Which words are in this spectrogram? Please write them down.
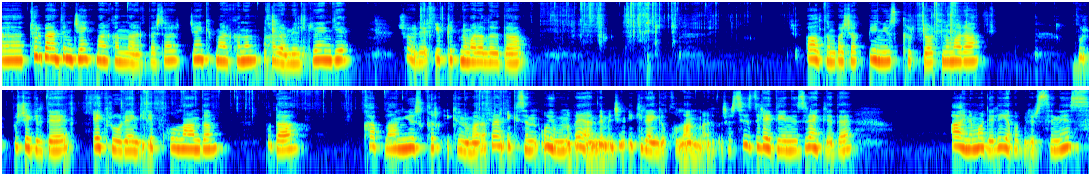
E, tülbentim Cenk markanın arkadaşlar. Cenk markanın karamel rengi. Şöyle iplik numaraları da altın başak 1144 numara. Bu, bu şekilde ekru rengi ip kullandım. Bu da kaplan 142 numara. Ben ikisinin uyumunu beğendiğim için iki rengi kullandım arkadaşlar. Siz dilediğiniz renkle de aynı modeli yapabilirsiniz.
